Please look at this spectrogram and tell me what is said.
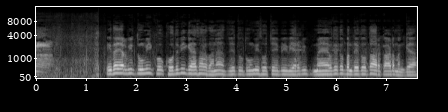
ਹਾਂ। ਇਹਦਾ ਯਾਰ ਵੀ ਤੂੰ ਵੀ ਖੁ- ਖੁਦ ਵੀ ਕਹਿ ਸਕਦਾ ਨਾ ਜੇ ਤੂੰ ਤੂੰ ਵੀ ਸੋਚੇ ਵੀ ਯਾਰ ਵੀ ਮੈਂ ਉਹਦੇ ਤੋਂ ਬੰਦੇ ਤੋਂ ਆਧਾਰ ਕਾਰਡ ਮੰਗਿਆ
